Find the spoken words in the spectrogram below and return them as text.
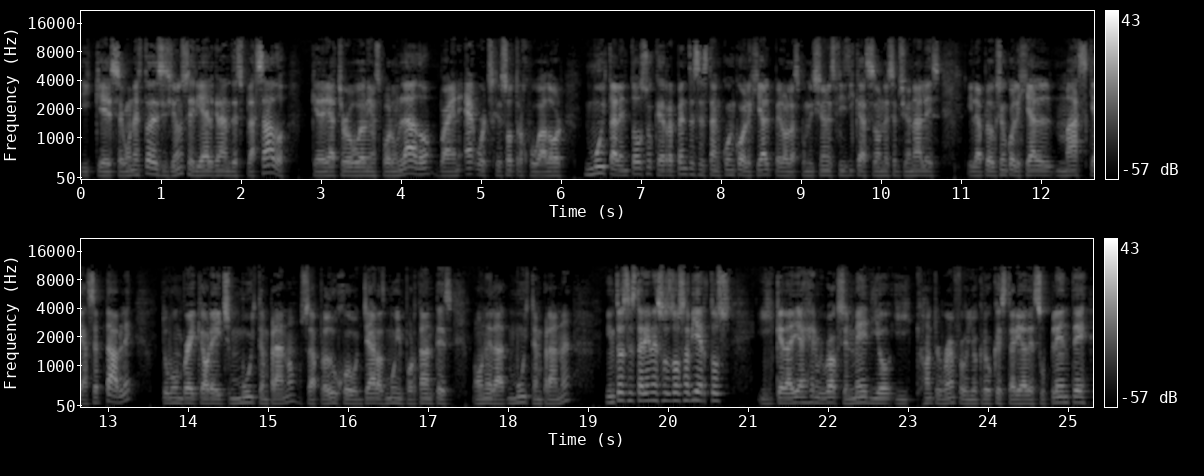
y que según esta decisión sería el gran desplazado. Quedaría Terrell Williams por un lado, Brian Edwards, que es otro jugador muy talentoso que de repente se estancó en colegial, pero las condiciones físicas son excepcionales y la producción colegial más que aceptable. Tuvo un breakout age muy temprano, o sea, produjo yardas muy importantes a una edad muy temprana. entonces estarían esos dos abiertos y quedaría Henry Rocks en medio y Hunter Renfro yo creo que estaría de suplente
